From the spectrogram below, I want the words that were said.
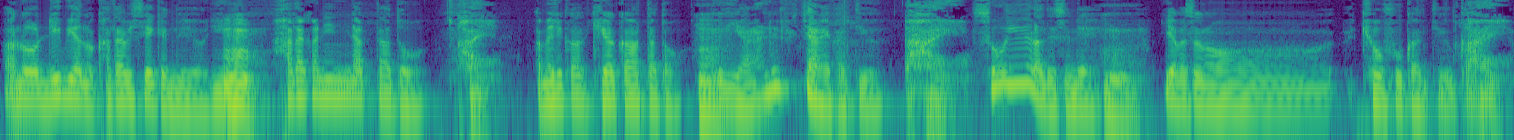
あの、リビアのカダフィ政権のように、裸になった後、はい。アメリカが気が変わったと、うん、やられるんじゃないかっていう、はい、そういうようなですね、うん、いわばその恐怖感というか、はい、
